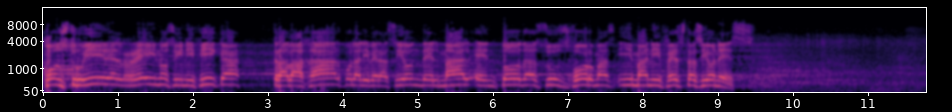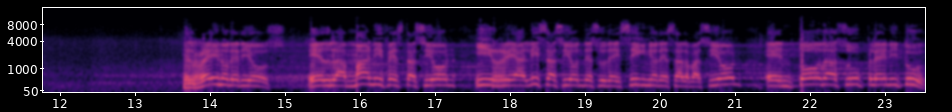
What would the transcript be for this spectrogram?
Construir el reino significa trabajar por la liberación del mal en todas sus formas y manifestaciones. El reino de Dios es la manifestación y realización de su designio de salvación en toda su plenitud.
